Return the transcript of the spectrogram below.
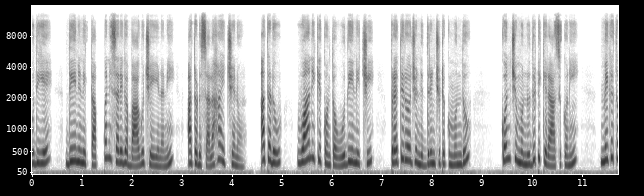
ఊదియే దీనిని తప్పనిసరిగా బాగుచేయునని అతడు సలహా ఇచ్చెను. అతడు వానికి కొంత ఊదీనిచ్చి ప్రతిరోజు నిద్రించుటకు ముందు కొంచెము నుదుటికి రాసుకొని మిగత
